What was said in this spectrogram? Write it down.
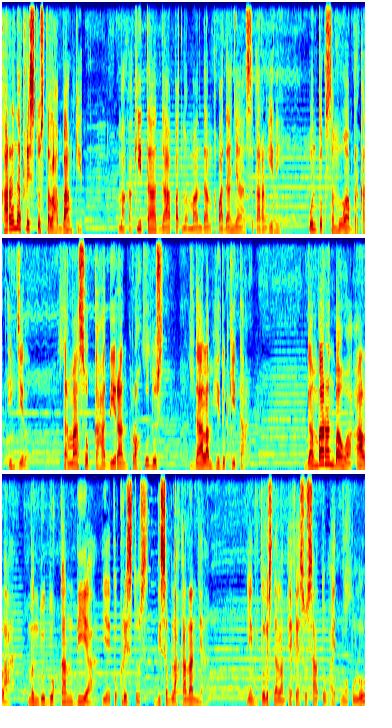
Karena Kristus telah bangkit, maka kita dapat memandang kepadanya sekarang ini untuk semua berkat Injil, termasuk kehadiran Roh Kudus dalam hidup kita. Gambaran bahwa Allah mendudukkan dia, yaitu Kristus, di sebelah kanannya, yang ditulis dalam Efesus 1 ayat 20,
